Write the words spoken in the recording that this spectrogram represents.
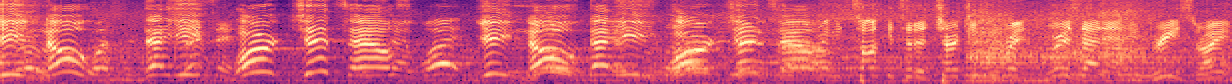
Ye know that ye Listen. were Gentiles. Ye know that ye were Gentiles. He's talking to the church in Corinth. Where is that at? In Greece, right?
